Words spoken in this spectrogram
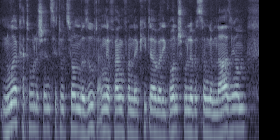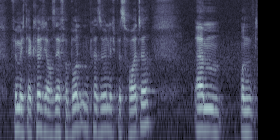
nur katholische Institutionen besucht, angefangen von der Kita über die Grundschule bis zum Gymnasium. Für mich der Kirche auch sehr verbunden persönlich bis heute. Ähm, und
